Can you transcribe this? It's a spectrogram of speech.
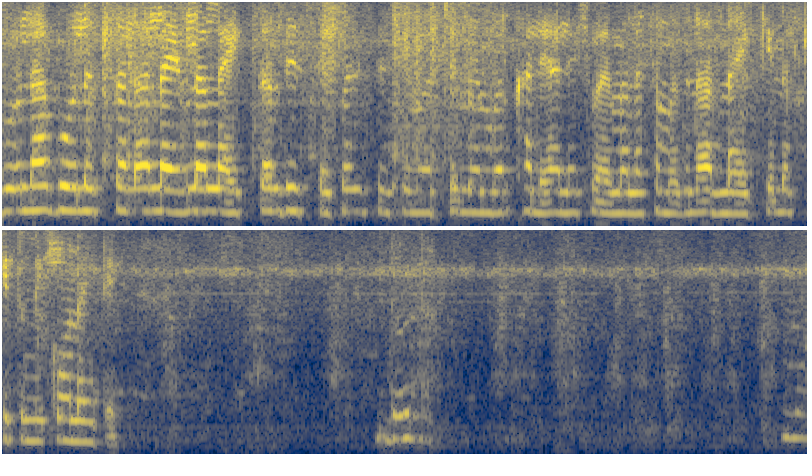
बोला बोलत चला. लाईव्हला लाईक तर दिसते पण सी सीसीवरचे मेंबर खाली आल्याशिवाय मला समजणार नाही की नक्की तुम्ही कोण आहे ते. दूध मग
